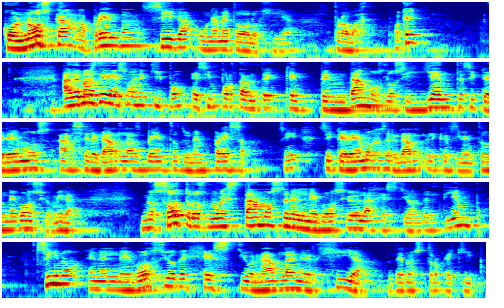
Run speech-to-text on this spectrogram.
conozca, aprenda, siga una metodología probada. ¿Ok? Además de eso, en equipo es importante que entendamos lo siguiente si queremos acelerar las ventas de una empresa. Si queremos acelerar el crecimiento de un negocio, mira, nosotros no estamos en el negocio de la gestión del tiempo, sino en el negocio de gestionar la energía de nuestro equipo.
